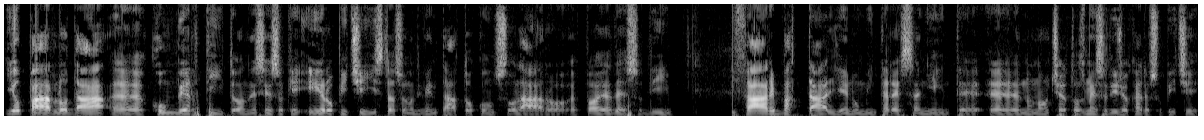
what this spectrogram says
Io parlo da eh, convertito, nel senso che ero PCista, sono diventato consolaro, e poi adesso di, fare battaglie non mi interessa niente, eh, non ho certo smesso di giocare su PC.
